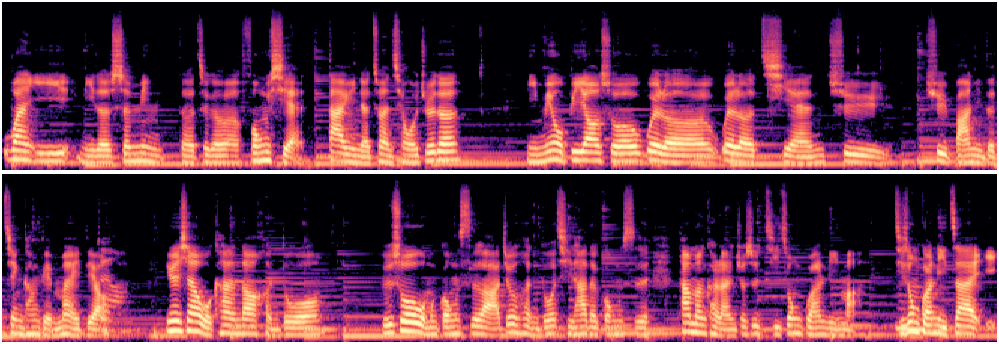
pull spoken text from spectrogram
万一你的生命的这个风险大于你的赚钱，我觉得你没有必要说为了为了钱去去把你的健康给卖掉。因为现在我看到很多，比如说我们公司啦，就很多其他的公司，他们可能就是集中管理嘛，集中管理在一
